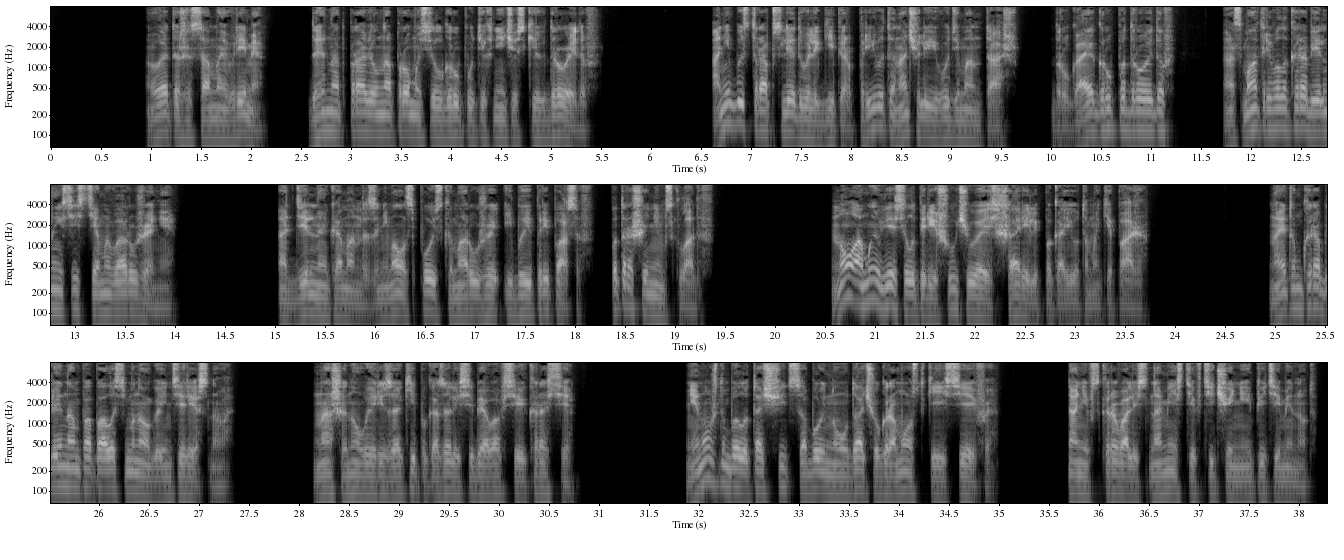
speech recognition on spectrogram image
В это же самое время Дэн отправил на промысел группу технических дроидов. Они быстро обследовали гиперпривод и начали его демонтаж. другая группа дроидов осматривала корабельные системы вооружения. Отдельная команда занималась поиском оружия и боеприпасов, потрошением складов. Ну, а мы, весело перешучиваясь, шарили по каютам экипажа. На этом корабле нам попалось много интересного. Наши новые резаки показали себя во всей красе. Не нужно было тащить с собой на удачу громоздкие сейфы. Они вскрывались на месте в течение пяти минут.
